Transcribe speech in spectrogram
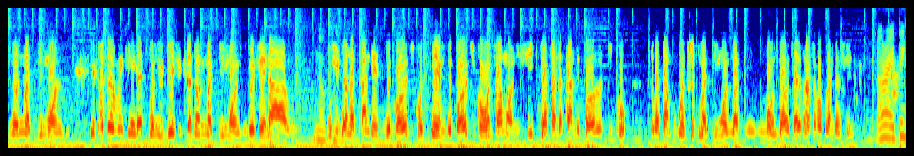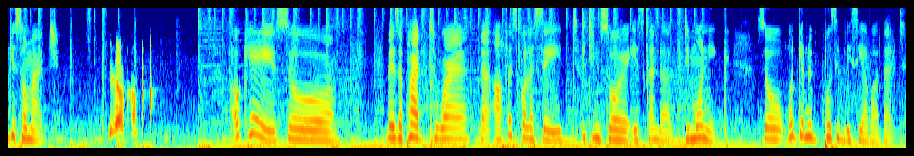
you know demons. It's not everything that when you get it, I don't know demons. You say now. You should understand the, the biological term. The biological when someone is sick, just understand the biological. But some people treat my demons, not demons. I will try to understand. All right. Thank you so much. You're welcome. Okay, so there's a part where the our first caller said eating soy is kind of demonic. So what can we possibly say about that?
